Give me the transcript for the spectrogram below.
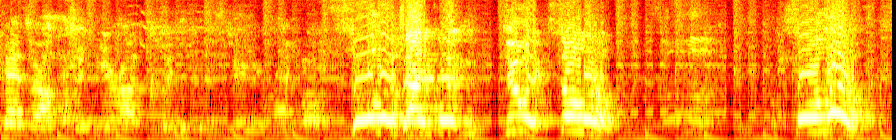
guys are all doing your wrong. Quentin doing your right. Solo time, Quentin! Do it! Solo! Solo. Solo!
